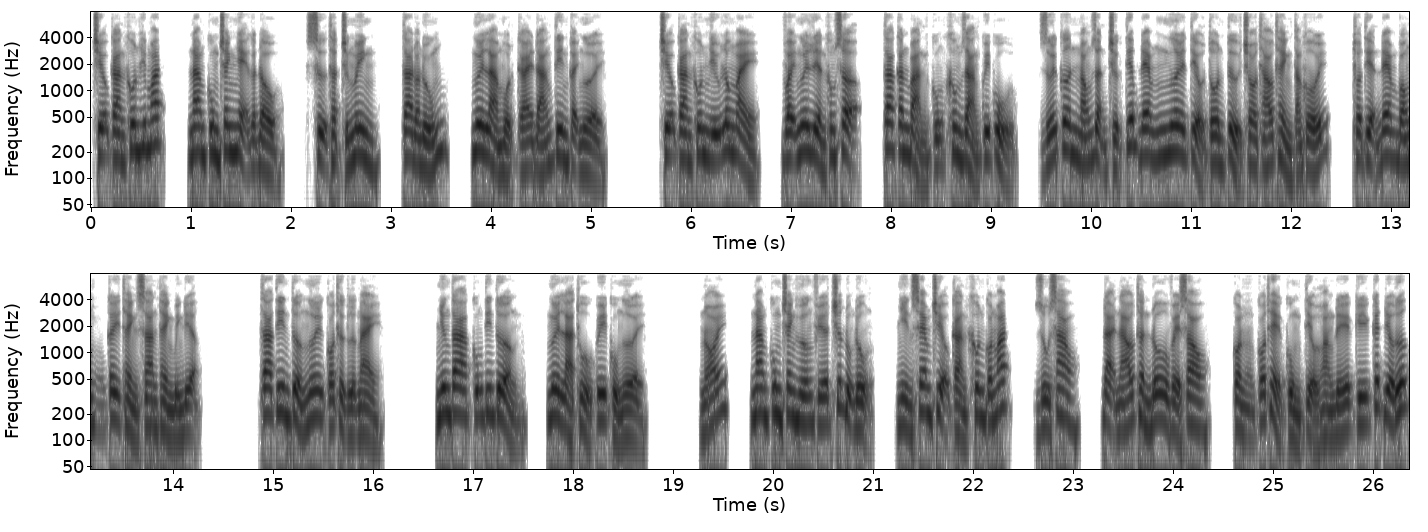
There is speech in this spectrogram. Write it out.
Triệu Càn Khôn hít mắt, Nam Cung tranh nhẹ gật đầu, sự thật chứng minh, ta đoán đúng, ngươi là một cái đáng tin cậy người. Triệu Càn Khôn nhíu lông mày, vậy ngươi liền không sợ, ta căn bản cũng không giảng quy củ, dưới cơn nóng giận trực tiếp đem ngươi tiểu tôn tử cho tháo thành tám khối, thuận tiện đem bóng cây thành san thành bình địa. Ta tin tưởng ngươi có thực lực này, nhưng ta cũng tin tưởng, ngươi là thủ quy của người. Nói, Nam Cung tranh hướng phía trước đụng đụng, nhìn xem Triệu Càn Khôn con mắt, dù sao, đại náo thần đô về sau, còn có thể cùng tiểu hoàng đế ký kết điều ước,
